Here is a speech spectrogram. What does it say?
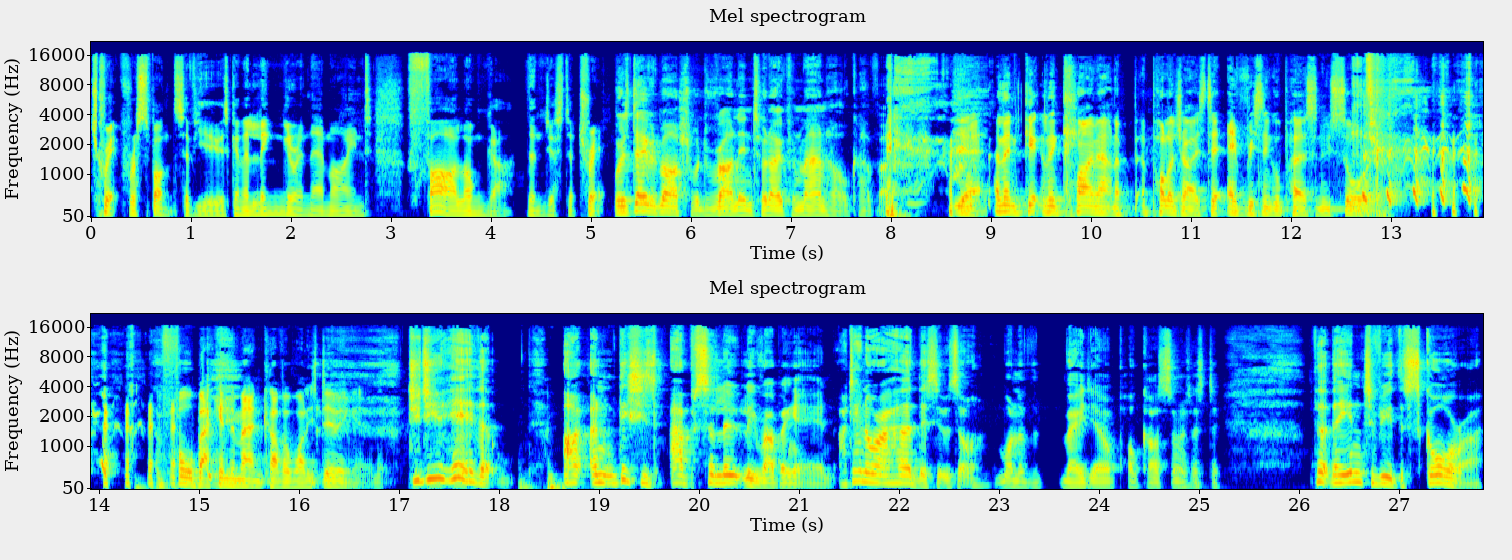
trip response of you is going to linger in their mind far longer than just a trip. Whereas David Marshall would run into an open manhole cover. Yeah, and then get, and then climb out and apologise to every single person who saw it, and fall back in the man cover while he's doing it. Did you hear that? I, and this is absolutely rubbing it in. I don't know where I heard this. It was on one of the radio or podcasts I was listening to. That they interviewed the scorer,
